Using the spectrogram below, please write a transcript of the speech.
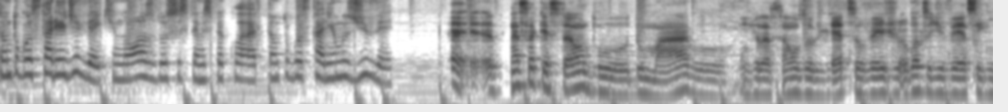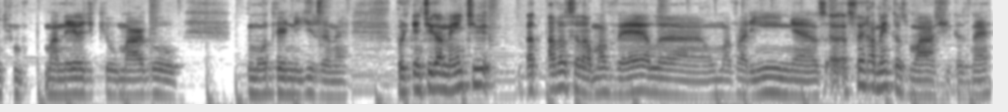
tanto gostaria de ver, que nós do sistema especular tanto gostaríamos de ver. É, é, nessa questão do, do mago em relação aos objetos, eu vejo, eu gosto de ver a seguinte maneira de que o mago moderniza, né? Porque antigamente tava, sei lá, uma vela, uma varinha, as, as ferramentas mágicas, né?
